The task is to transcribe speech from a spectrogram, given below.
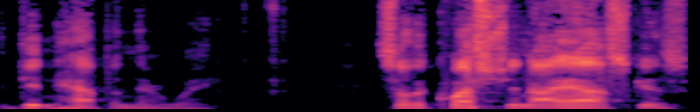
It didn't happen their way. So the question I ask is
